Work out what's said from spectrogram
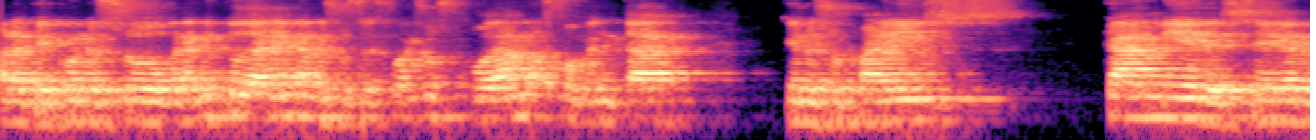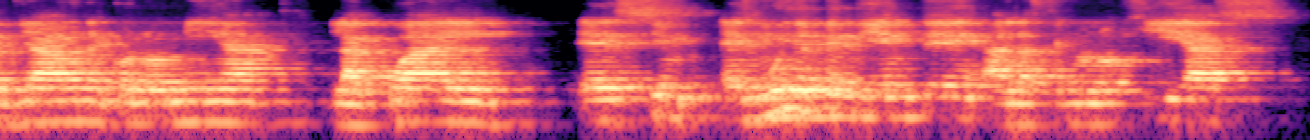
para que con nuestro granito de arena, nuestros esfuerzos, podamos fomentar que nuestro país cambie de ser ya una economía la cual es, es muy dependiente a las tecnologías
